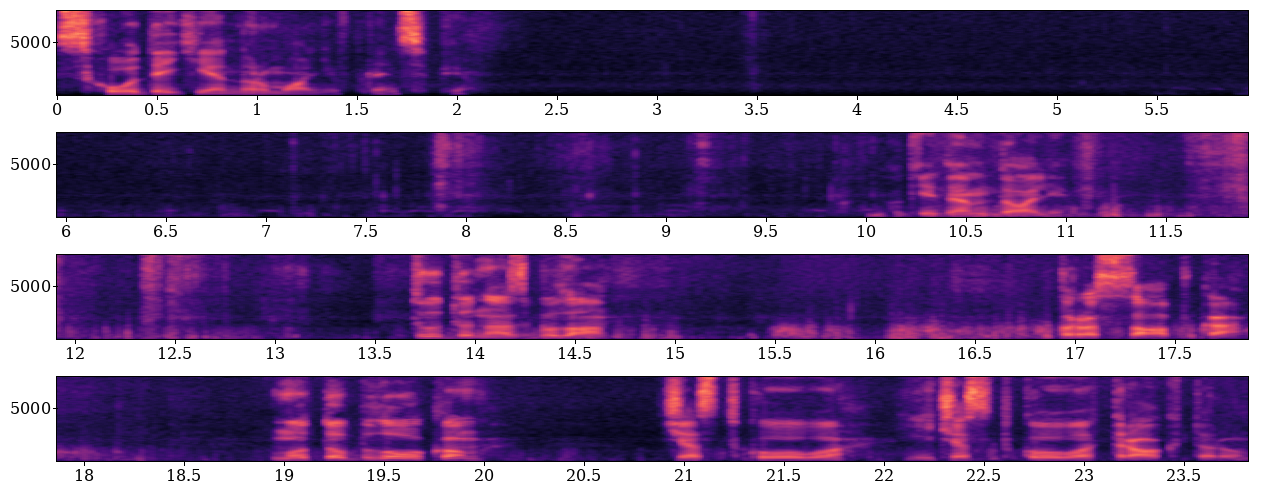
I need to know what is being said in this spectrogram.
сходи є нормальні, в принципі. Так, йдемо далі. Тут у нас була просапка мотоблоком, частково і частково трактором.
